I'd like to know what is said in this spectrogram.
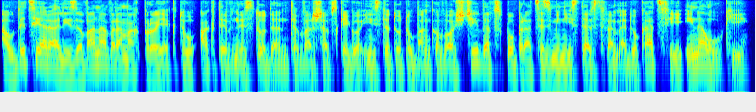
Audycja realizowana w ramach projektu Aktywny Student Warszawskiego Instytutu Bankowości we współpracy z Ministerstwem Edukacji i Nauki.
